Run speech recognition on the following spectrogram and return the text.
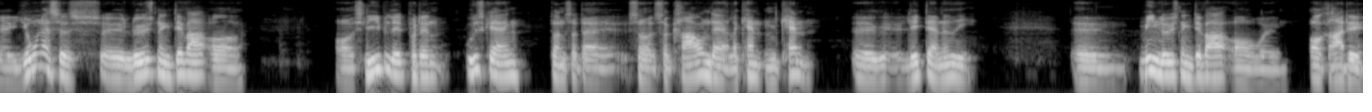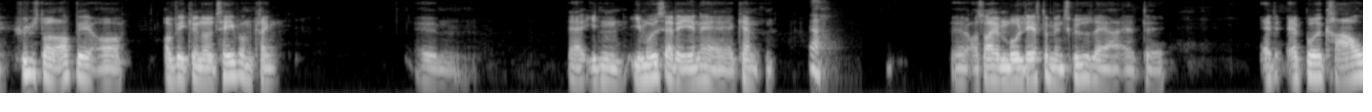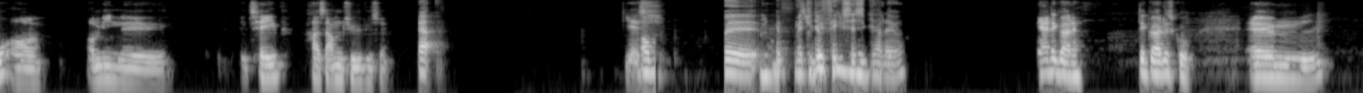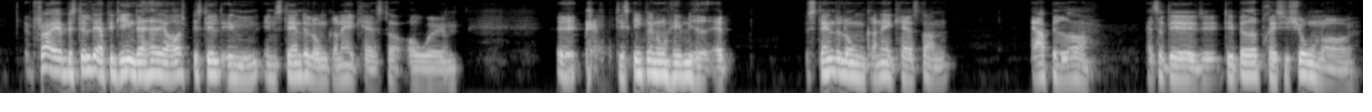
Øh, Jonas' øh, løsning, det var at, at slibe lidt på den udskæring, sådan så, der, så, så kraven der, eller kanten kan øh, ligge dernede i. Øh, min løsning, det var at, øh, at rette hyldstøjet op ved at, at vikle noget tape omkring. Øh, ja, i den i modsatte ende af kanten. Ja. Øh, og så har jeg målt efter med en skydelærer, at, øh, at, at både krav og, og min øh, tape har samme tykkelse. Ja. Yes. Og øh, med, med de der fixes, I har lavet? Ja, det gør det. Det gør det sgu. Øhm, før jeg bestilte RPG'en, der havde jeg også bestilt en, en standalone granatkaster, og øh, øh, det skal ikke være nogen hemmelighed, at standalone granatkasteren er bedre. Altså det, det, det er bedre præcision og,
